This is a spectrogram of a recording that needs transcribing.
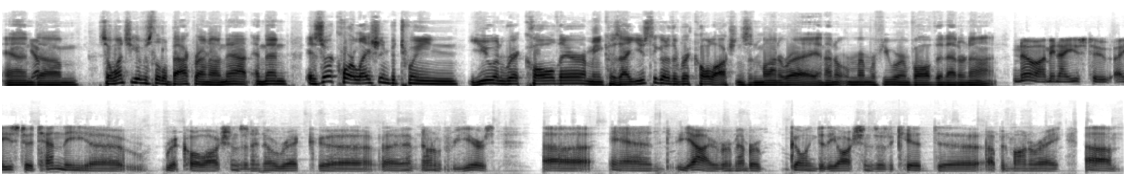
And Yep. um, so, why don't you give us a little background on that? And then, is there a correlation between you and Rick Cole there? I mean, because I used to go to the Rick Cole auctions in Monterey, and I don't remember if you were involved in that or not. No, I mean I used to I used to attend the uh, Rick Cole auctions, and I know Rick. Uh, I've known him for years, uh, and yeah, I remember going to the auctions as a kid uh, up in Monterey. Um,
